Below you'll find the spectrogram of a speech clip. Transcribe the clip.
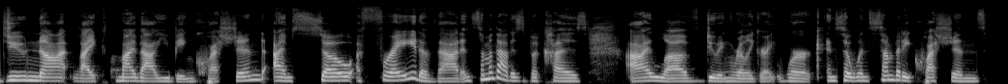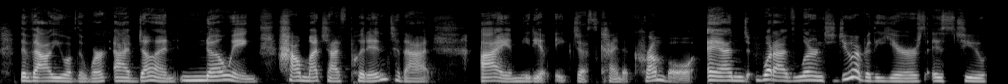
do not like my value being questioned. I'm so afraid of that. And some of that is because I love doing really great work. And so when somebody questions the value of the work I've done, knowing how much I've put into that, I immediately just kind of crumble. And what I've learned to do over the years is to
